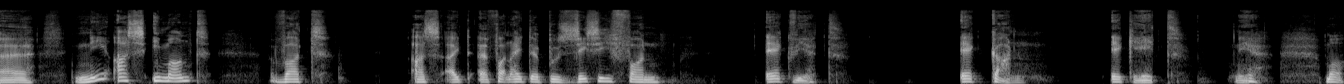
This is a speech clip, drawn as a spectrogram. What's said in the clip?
uh nie as iemand wat as uit uh, vanuit 'n posisie van ek weet ek kan ek het nee maar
